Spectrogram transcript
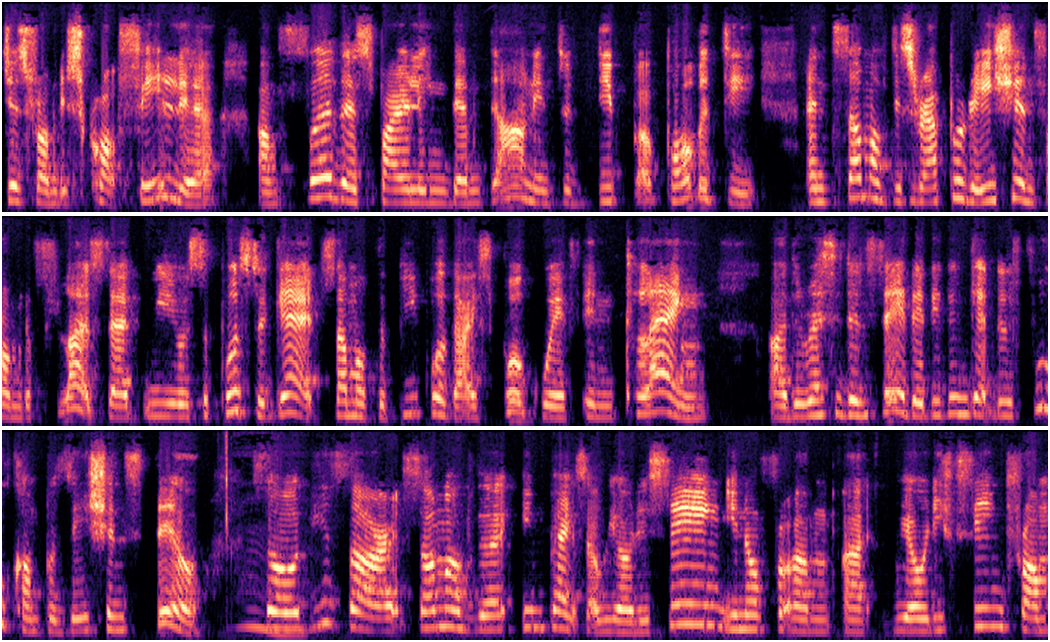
just from this crop failure, um, further spiraling them down into deep uh, poverty. And some of this reparation from the floods that we were supposed to get, some of the people that I spoke with in Klang, uh, the residents say they didn't get the full compensation still. Mm. So these are some of the impacts that we already seeing. You know, from uh, we already seeing from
